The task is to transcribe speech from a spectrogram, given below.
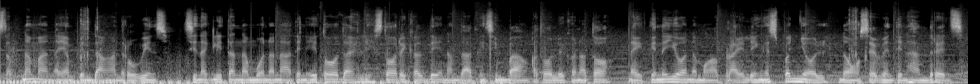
Next up naman ay ang Pindangan Ruins. Sinaglitan na muna natin ito dahil historical din ang dating simbahang katoliko na to na itinayo ng mga prailing Espanyol noong 1700s.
